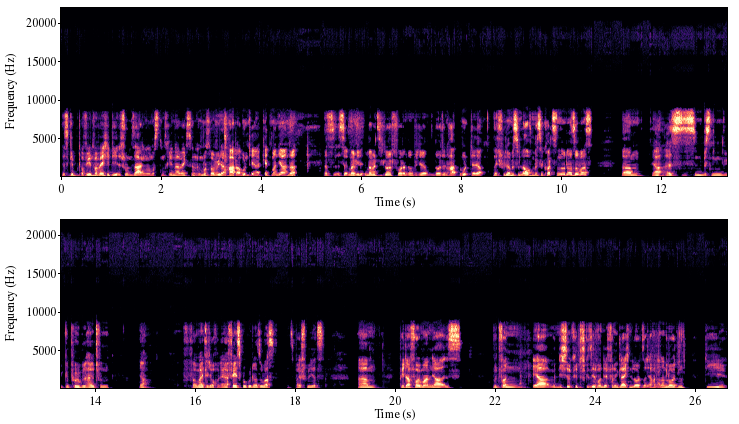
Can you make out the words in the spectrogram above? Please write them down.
es gibt auf jeden Fall welche, die schon sagen, man muss den Trainer wechseln. Dann muss mal wieder ein harter Hund her, kennt man ja, ne? Das ist ja immer wieder, immer wenn es sich läuft, vor dann irgendwelche Leute einen harten Hund, der den Spieler ein bisschen laufen, ein bisschen kotzen oder sowas. Ähm, ja, also es ist ein bisschen Gepöbel halt von, ja, vermeintlich auch eher Facebook oder sowas, als Beispiel jetzt. Ähm, Peter Vollmann, ja, ist, wird von eher, wird nicht so kritisch gesehen von, den, von den gleichen Leuten, sondern eher von anderen Leuten, die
